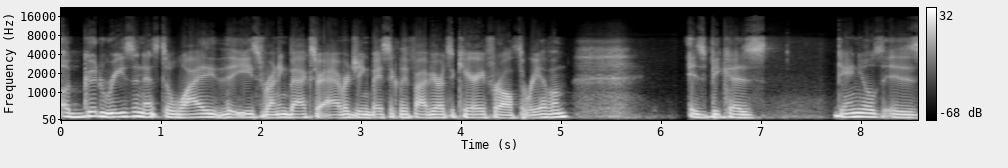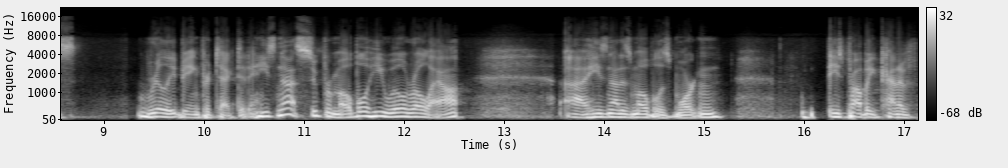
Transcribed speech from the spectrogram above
a good reason as to why these running backs are averaging basically five yards a carry for all three of them is because Daniels is really being protected and he's not super mobile. He will roll out. Uh, he's not as mobile as Morton. He's probably kind of,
